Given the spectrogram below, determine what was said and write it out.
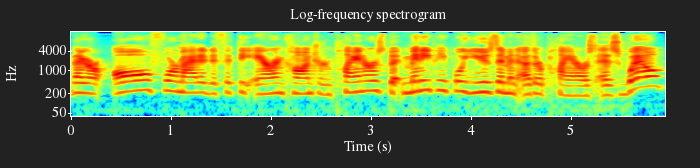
They are all formatted to fit the Erin Condren planners, but many people use them in other planners as well.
